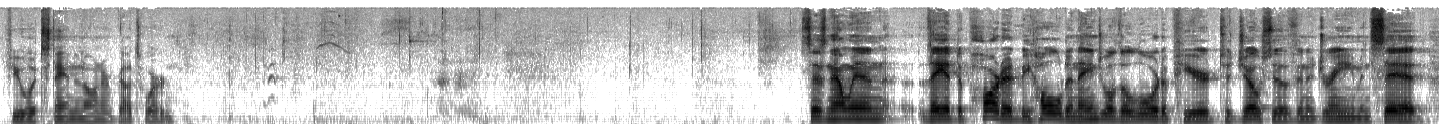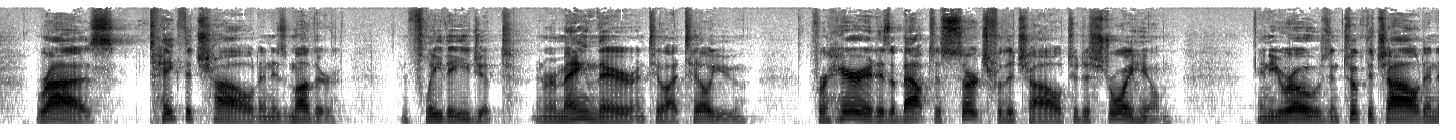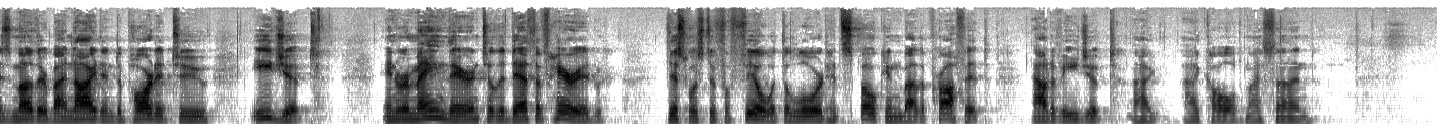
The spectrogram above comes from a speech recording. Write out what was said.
If you would stand in honor of God's word. Says, Now when they had departed, behold, an angel of the Lord appeared to Joseph in a dream and said, Rise Take the child and his mother and flee to Egypt and remain there until I tell you. For Herod is about to search for the child to destroy him. And he rose and took the child and his mother by night and departed to Egypt and remained there until the death of Herod. This was to fulfill what the Lord had spoken by the prophet Out of Egypt I, I called my son.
